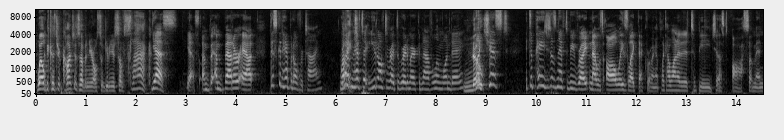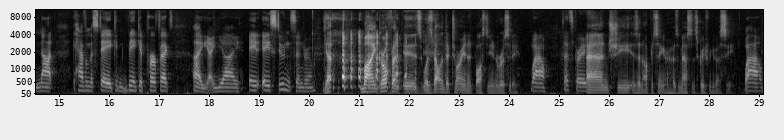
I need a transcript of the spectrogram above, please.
well, because you're conscious of it and you're also giving yourself slack. Yes, yes. I'm, I'm better at this can happen over time. It Right. have to you don't have to write the great American novel in one day. Nope. Like just it's a page doesn't have to be right and I was always like that growing up. Like I wanted it to be just awesome and not have a mistake and make it perfect. Ay ay ay. A, a student syndrome. Yeah. My girlfriend is was valedictorian at Boston University, Wow. That's great. and she is an opera singer, has a master's degree from USC. wow.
